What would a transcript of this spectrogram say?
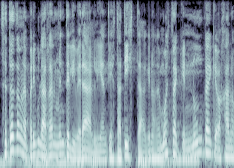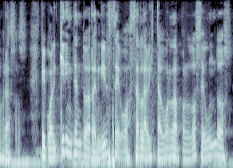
Se trata de una película realmente liberal y antiestatista que nos demuestra que nunca hay que bajar los brazos, que cualquier intento de rendirse o hacer la vista gorda por dos segundos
